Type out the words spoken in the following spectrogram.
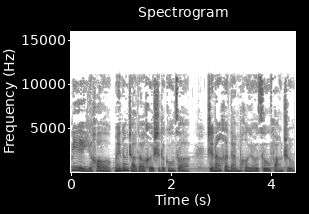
毕业以后没能找到合适的工作，只能和男朋友租房住。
